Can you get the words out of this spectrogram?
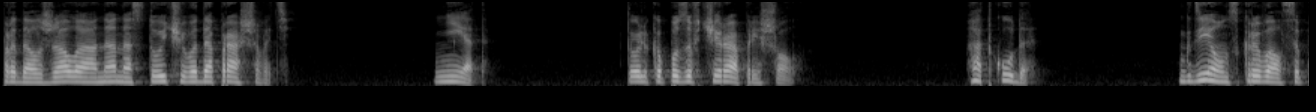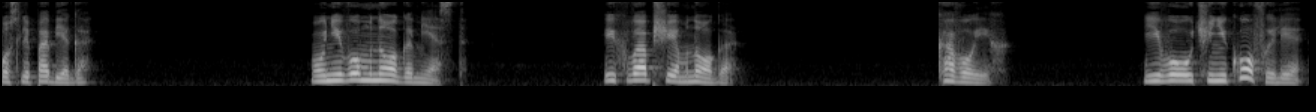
Продолжала она настойчиво допрашивать. «Нет. Только позавчера пришел». «Откуда? Где он скрывался после побега?» «У него много мест. Их вообще много». «Кого их? Его учеников или...»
